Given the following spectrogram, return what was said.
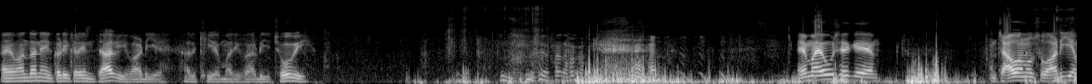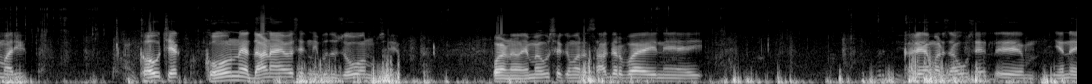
કાંઈ વાંધો નહીં કડી કરીને જાવી વાડીએ. હરખી અમારી વાડી જોવી. એમાં એવું છે કે જવાનું છું વાડીએ મારી. ઘઉં ચેક ઘઉં ને દાણા આવ્યા છે ને એ બધું જોવાનું છે. પણ એમાં એવું છે કે મારા સાગરભાઈ ને ઘરે અમારે જવું છે એટલે એને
